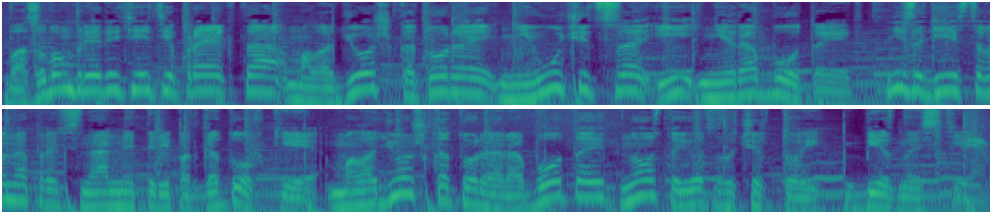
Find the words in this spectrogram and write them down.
В особом приоритете проекта – молодежь, которая не учится и не работает, не задействована профессиональной переподготовке, молодежь, которая работает, но остается за чертой бедности.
